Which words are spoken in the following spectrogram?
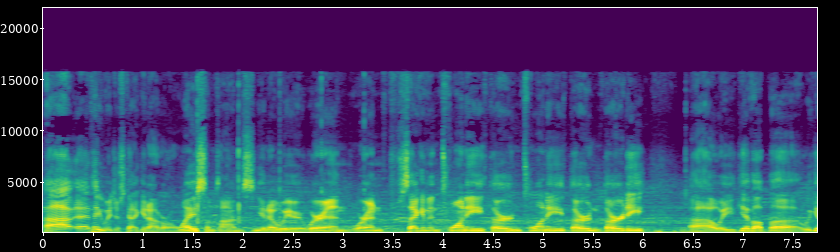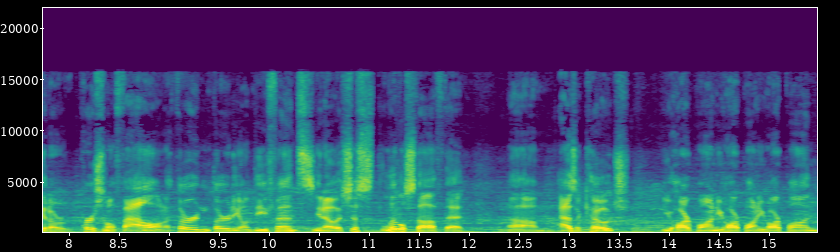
Uh, I think we just got to get out of our own way sometimes. You know, we're, we're in we're in second and 20, third and 20, third and 30. Uh, we give up a we get a personal foul on a third and 30 on defense. You know, it's just little stuff that um, as a coach you harp on, you harp on, you harp on,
